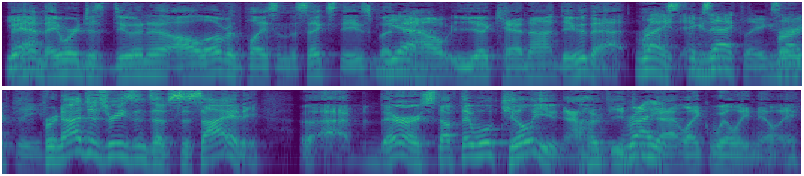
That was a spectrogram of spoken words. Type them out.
Yeah. Man, they were just doing it all over the place in the 60s, but Yeah. now you cannot do that. Right, Austin. exactly, For- exactly. For, not just reasons of society. Uh, there are stuff that will kill you now if you Right. do that like willy nilly.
